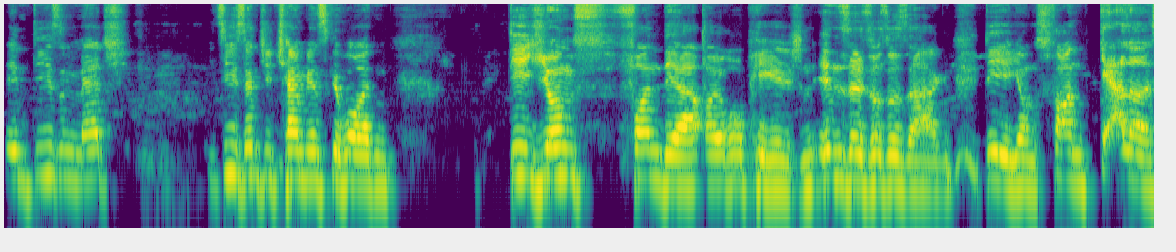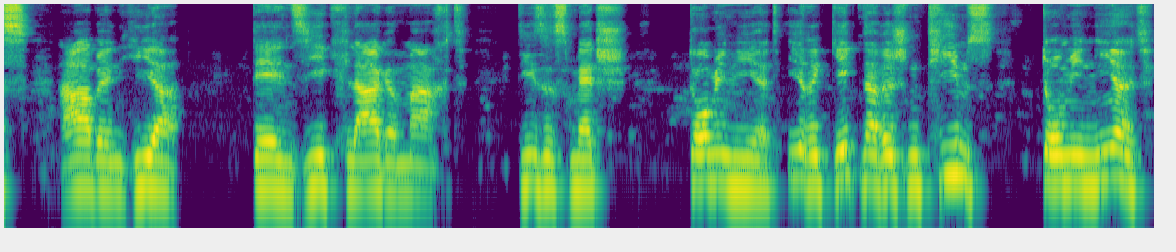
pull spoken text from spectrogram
in diesem Match, sie sind die Champions geworden. Die Jungs von der europäischen Insel sozusagen, die Jungs von Gallus haben hier den Sieg klar gemacht. Dieses Match dominiert, ihre gegnerischen Teams dominiert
